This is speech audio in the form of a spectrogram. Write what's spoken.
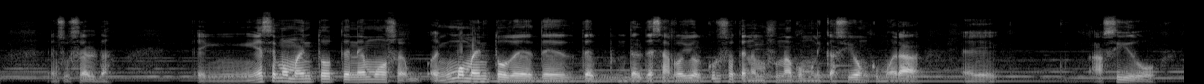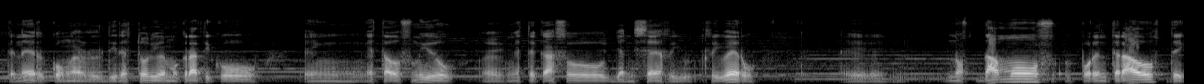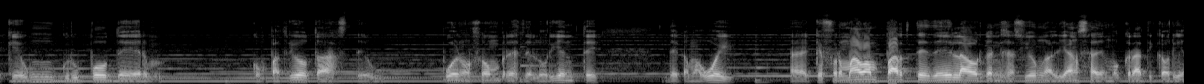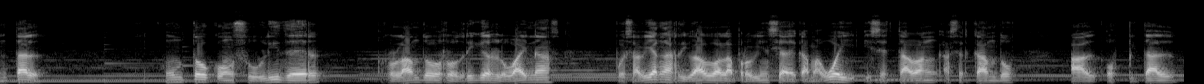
en su celda. En ese momento tenemos, en un momento del desarrollo del curso, tenemos una comunicación como era, eh, ha sido tener con el directorio democrático en Estados Unidos, en este caso Yanisé Rivero. Eh, nos damos por enterados de que un grupo de compatriotas, de buenos hombres del oriente de Camagüey, eh, que formaban parte de la organización Alianza Democrática Oriental, junto con su líder Rolando Rodríguez Lobainas, pues habían arribado a la provincia de Camagüey y se estaban acercando al hospital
